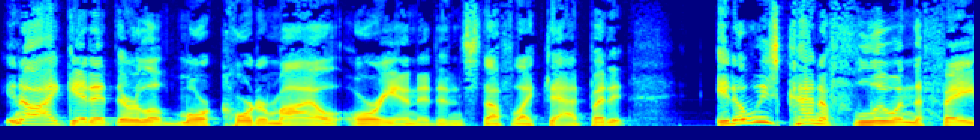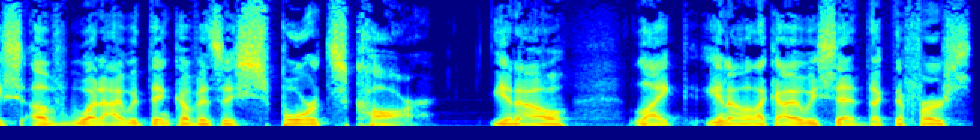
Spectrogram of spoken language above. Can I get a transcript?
you know, I get it. They're a little more quarter mile oriented and stuff like that. But it, it always kind of flew in the face of what I would think of as a sports car, you know, like, you know, like I always said, like the first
